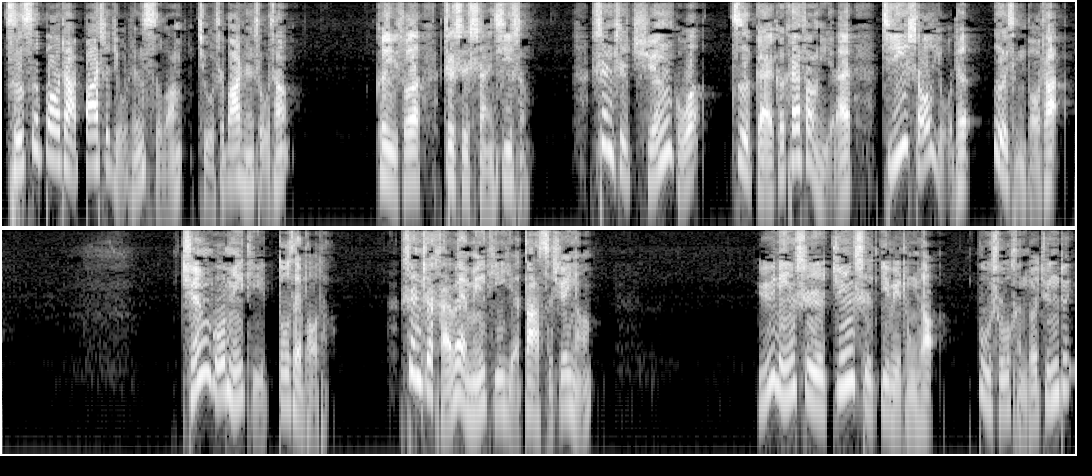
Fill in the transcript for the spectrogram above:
此次爆炸八十九人死亡，九十八人受伤，可以说这是陕西省，甚至全国自改革开放以来极少有的恶性爆炸。全国媒体都在报道，甚至海外媒体也大肆宣扬。榆林市军事地位重要，部署很多军队。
